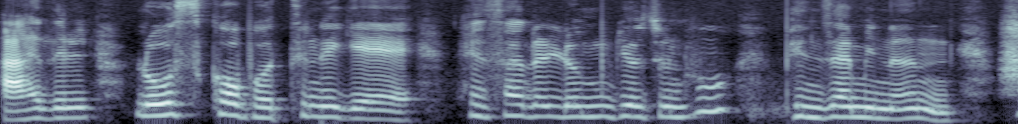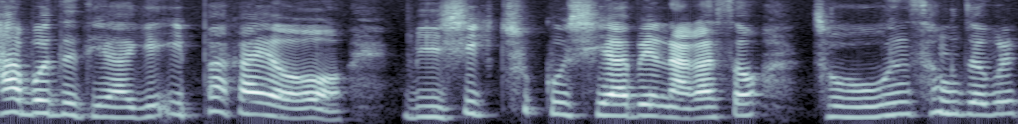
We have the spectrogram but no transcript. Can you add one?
아들 로스코 버튼에게 회사를 넘겨준 후 벤자민은 하버드 대학에 입학하여 미식 축구 시합에 나가서 좋은 성적을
